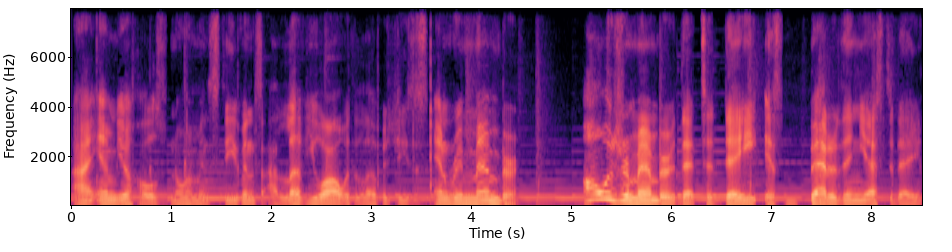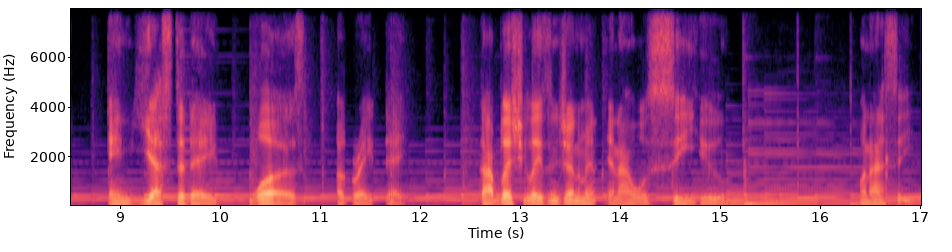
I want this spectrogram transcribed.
I am your host, Norman Stevens. I love you all with the love of Jesus. And remember, always remember that today is better than yesterday, and yesterday was a great day. God bless you, ladies and gentlemen, and I will see you when I see you.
